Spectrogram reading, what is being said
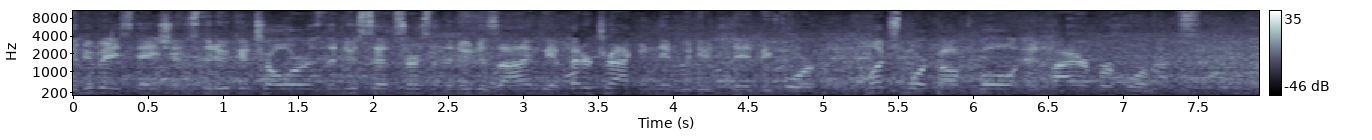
the new base stations, the new controllers, the new sensors, and the new design, we have better tracking than we did before. Much more comfortable and higher performance.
